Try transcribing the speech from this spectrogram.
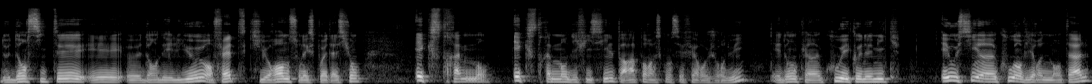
de densité et dans des lieux, en fait, qui rendent son exploitation extrêmement, extrêmement difficile par rapport à ce qu'on sait faire aujourd'hui, et donc à un coût économique et aussi à un coût environnemental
